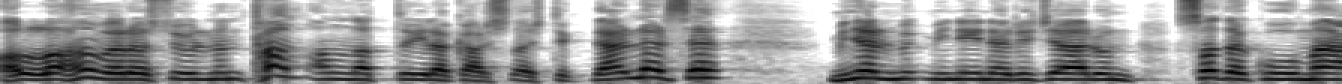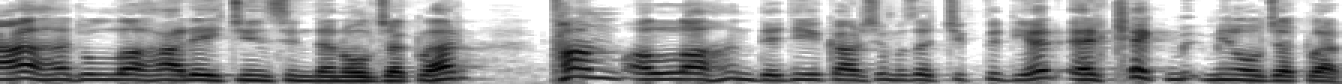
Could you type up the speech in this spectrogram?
Allah'ın ve Resulünün tam anlattığıyla karşılaştık derlerse minel müminine ricalun sadaku ma ahadullah aleyh cinsinden olacaklar. Tam Allah'ın dediği karşımıza çıktı diyen erkek mümin olacaklar.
